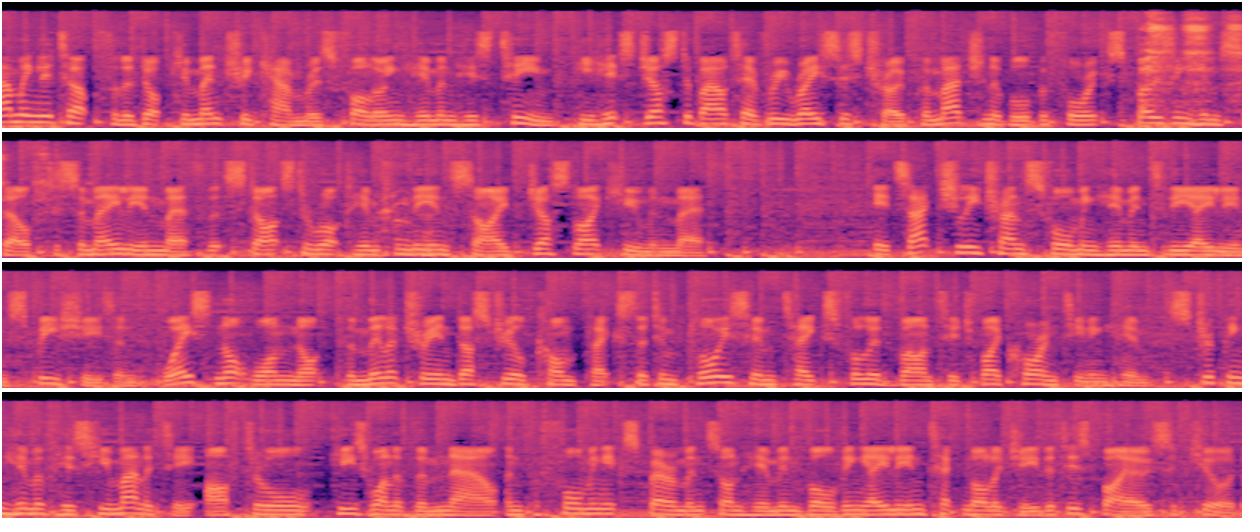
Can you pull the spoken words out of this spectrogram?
Hamming it up for the documentary cameras following him and his team, he hits just about every racist trope imaginable before exposing himself to some alien meth that starts to rot him from the inside just like human meth. It's actually transforming him into the alien species, and waste not, want not, the military industrial complex that employs him takes full advantage by quarantining him, stripping him of his humanity. After all, he's one of them now, and performing experiments on him involving alien technology that is biosecured.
